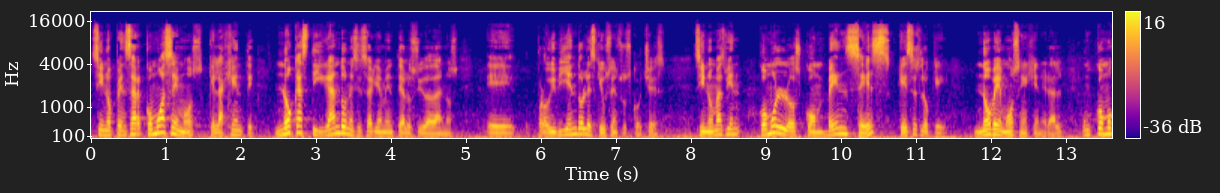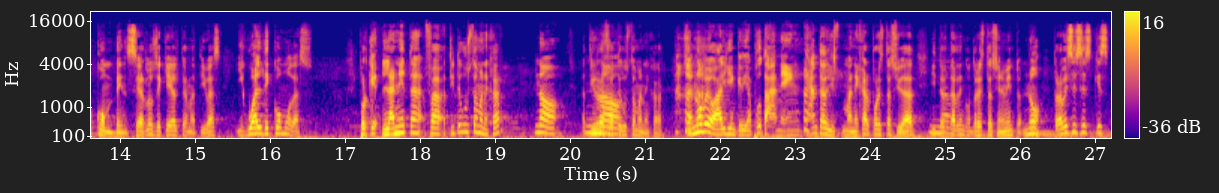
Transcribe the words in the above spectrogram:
sino pensar cómo hacemos que la gente, no castigando necesariamente a los ciudadanos, eh, prohibiéndoles que usen sus coches, sino más bien cómo los convences, que eso es lo que no vemos en general, un cómo convencerlos de que hay alternativas igual de cómodas. Porque la neta, Fa, ¿a ti te gusta manejar? No. ¿A ti, Rafa, te gusta manejar? O sea, no veo a alguien que diga, puta, me encanta manejar por esta ciudad y No. tratar de encontrar estacionamiento. No, pero a veces es que es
